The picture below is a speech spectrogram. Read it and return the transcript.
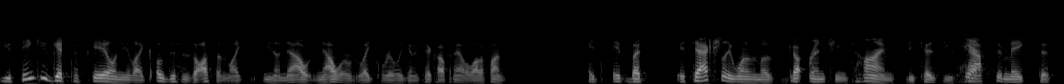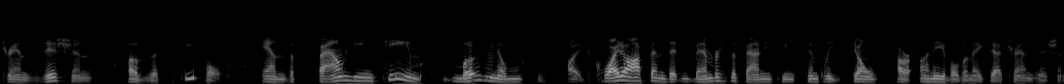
you think you get to scale and you're like oh this is awesome like you know now now we're like really going to take off and have a lot of fun it's it but it's actually one of the most gut wrenching times because you have Yes. to make this transition of the people and the founding team mo- Mhm. you know uh, it's quite often that members of the founding team simply don't are unable to make that transition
